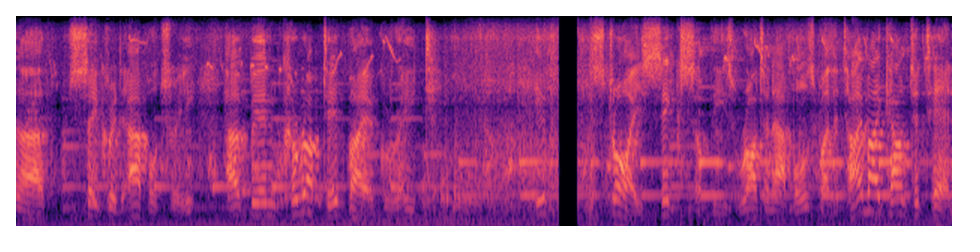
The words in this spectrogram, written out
uh, sacred apple tree have been corrupted by a great evil. If you destroy six of these rotten apples by the time I count to ten,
